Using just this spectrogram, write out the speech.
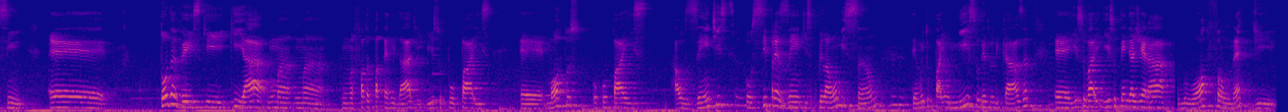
Sim. É toda vez que, que há uma, uma, uma falta de paternidade, isso por pais é, mortos ou por pais ausentes Sim. ou se presentes pela omissão, uhum. tem muito pai omisso dentro de casa, é, isso vai isso tende a gerar no órfão né de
